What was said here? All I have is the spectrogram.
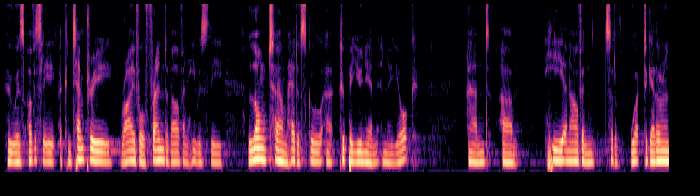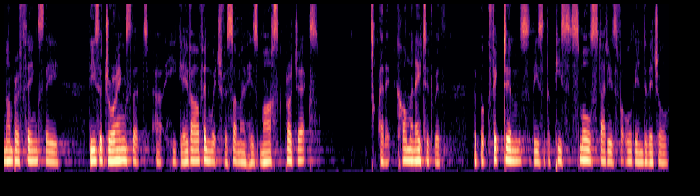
who was obviously a contemporary rival friend of Alvin. He was the long term head of school at Cooper Union in New York. And um, he and Alvin sort of worked together on a number of things. They, these are drawings that uh, he gave Alvin, which were some of his mask projects. And it culminated with the book Victims. These are the piece, small studies for all the individual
